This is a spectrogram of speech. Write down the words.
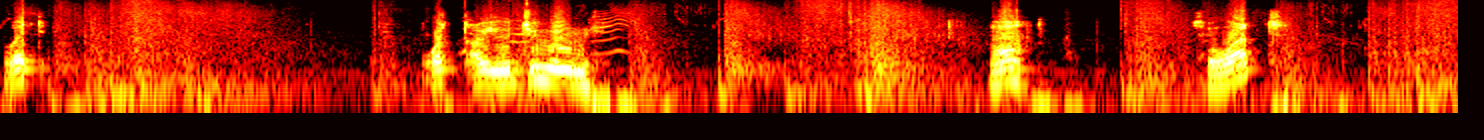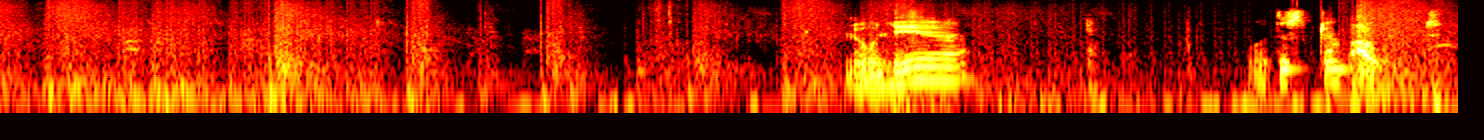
what? What are you doing? So what? No one here. Let us jump out.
